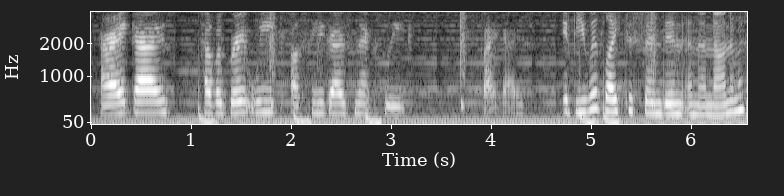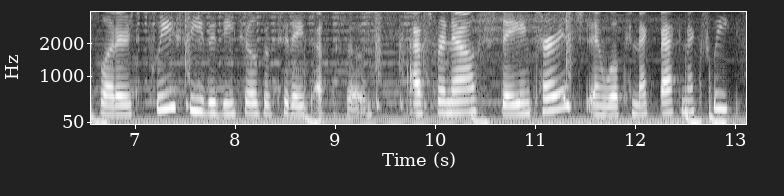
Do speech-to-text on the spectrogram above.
All right, guys, have a great week. I'll see you guys next week. Bye, guys. If you would like to send in an anonymous letter, please see the details of today's episode. As for now, stay encouraged and we'll connect back next week.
